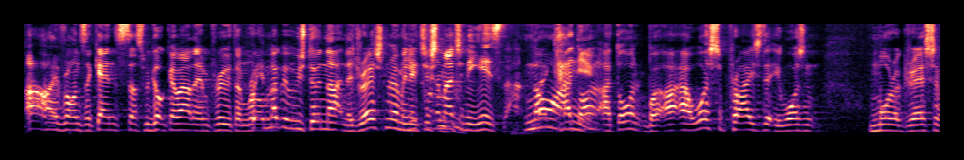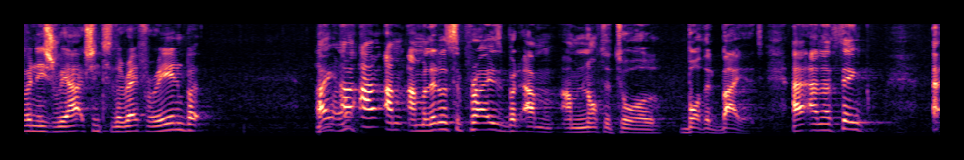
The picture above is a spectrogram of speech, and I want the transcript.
"Oh, everyone's against us. We've got to go out there and prove them But maybe he was doing that in the dressing room, and you he can't just imagine he is that. No, Like, I can don't. you? I don't. But I, I was surprised that he wasn't more aggressive in his reaction to the refereeing. But I, I, I, I'm, I'm a little surprised, but I'm, I'm not at all bothered by it. And I think, uh,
